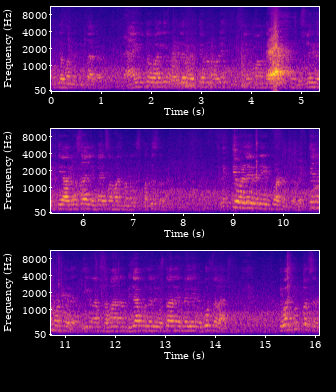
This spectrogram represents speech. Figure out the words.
ಮುಂದೆ ಬಂದು ನಿಂತಾಗ ನ್ಯಾಯಯುತವಾಗಿ ಒಳ್ಳೆಯ ವ್ಯಕ್ತಿಯನ್ನು ನೋಡಿ ಮುಸ್ಲಿಂ ಮುಸ್ಲಿಂ ವ್ಯಕ್ತಿ ಆದರೂ ಸಹ ಲಿಂಗಾಯತ ಸಮಾಜ ನಮಗೆ ಸ್ಪಂದಿಸ್ತದೆ. ವ್ಯಕ್ತಿ ಒಳ್ಳೆ ವೆರಿ ಇಂಪಾರ್ಟೆಂಟ್ ವ್ಯಕ್ತಿಯನ್ನು ನೋಡ್ತದೆ ಈಗ ನಮ್ಮ ಸಮಾಜ ನಮ್ಮ ಬಿಜಾಪುರದಲ್ಲಿ ಉಸ್ತಾದ ಎಂ ಎಲ್ ಎ ಮೂರು ಸಲ he was good person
